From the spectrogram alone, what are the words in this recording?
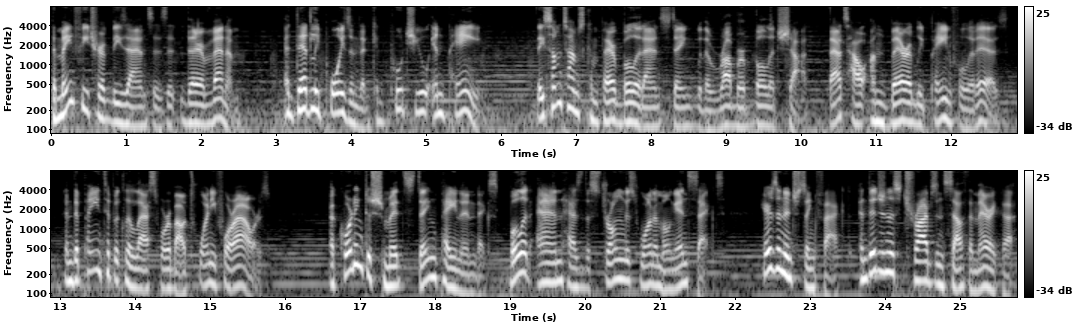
The main feature of these ants is their venom, a deadly poison that can put you in pain. They sometimes compare bullet ant sting with a rubber bullet shot. That's how unbearably painful it is, and the pain typically lasts for about 24 hours. According to Schmidt's Sting Pain Index, bullet ant has the strongest one among insects. Here's an interesting fact. Indigenous tribes in South America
